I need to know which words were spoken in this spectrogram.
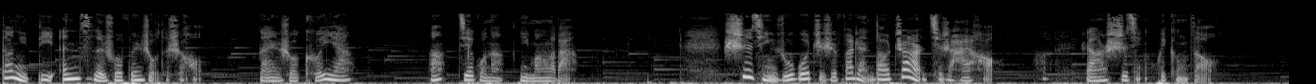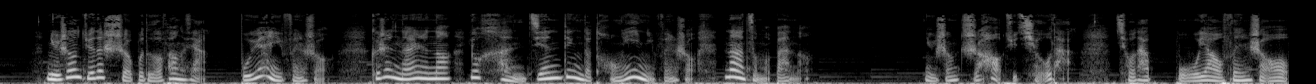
当你第 n 次说分手的时候，男人说可以啊，啊，结果呢，你懵了吧？事情如果只是发展到这儿，其实还好啊，然而事情会更糟。女生觉得舍不得放下，不愿意分手，可是男人呢又很坚定的同意你分手，那怎么办呢？女生只好去求他，求他不要分手，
